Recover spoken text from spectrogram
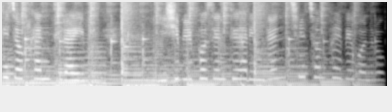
쾌적한 드라이빙을 21% 할인된 7,800원으로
